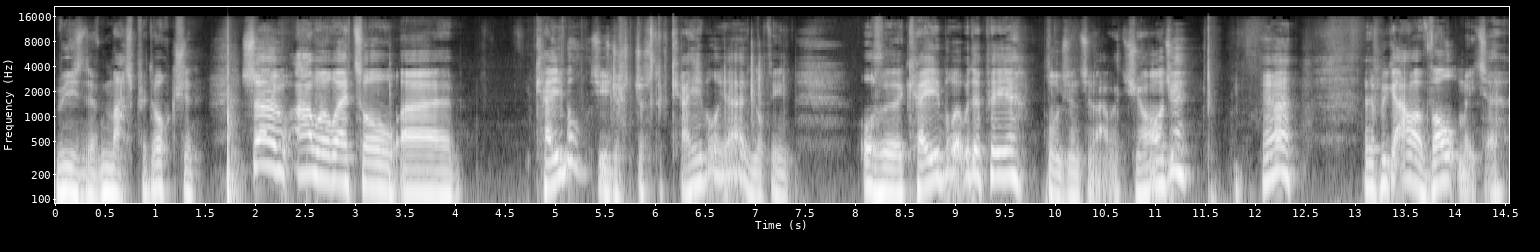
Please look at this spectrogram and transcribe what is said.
reason of mass production. So our little uh, cable, which is just, just a cable, yeah, nothing other than cable it would appear, plugs into our charger, yeah. And if we get our voltmeter,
